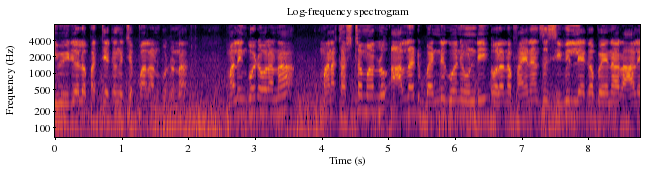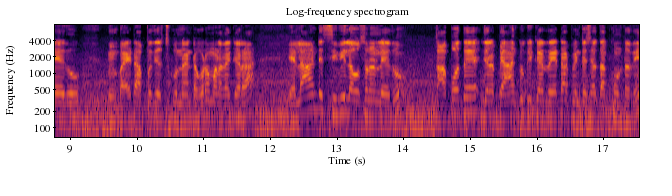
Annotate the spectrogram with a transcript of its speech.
ఈ వీడియోలో ప్రత్యేకంగా చెప్పాలనుకుంటున్నా. మళ్ళీ ఇంకోటి ఎవరన్నా మన కస్టమర్లు ఆల్రెడీ బండి కొని ఉండి ఎవరన్నా ఫైనాన్స్ సివిల్ లేకపోయినా రాలేదు మేము బయట అప్పు తెచ్చుకున్నా అంటే కూడా మన దగ్గర ఎలాంటి సివిల్ అవసరం లేదు. కాకపోతే జర బ్యాంకుకి ఇక్కడ రేట్ ఆఫ్ ఇంట్రెస్ట్ తక్కువ ఉంటుంది.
